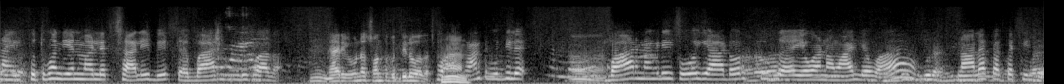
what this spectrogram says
ನಾ ಇಲ್ಲಿ ಕುತ್ಕೊಂಡ್ ಏನ್ ಮಾಡ್ಲಿಕ್ಕೆ ಸಾಲಿ ಬಿಟ್ಟ ಬಾರ್ ನಂಗಡಿ ಹೋದ ಯಾರು ಇವನ ಸ್ವಂತ ಬುದ್ಧಿಲ ಹೋದ? ಅಂತ ಬುದ್ಧಿಲೆ. ಹ್ಮ್ ಬಾರ್ ಅಂಗಡಿಗೆ ಹೋಗಿ ಎರಡು ವರ್ಷ ಕೂದ ಯವ್ವ ನಾವ್ ಅಲ್ಯವ್ವ ನಾಲ್ಕು ಆಕತ್ತಿಲ್ಲಿ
